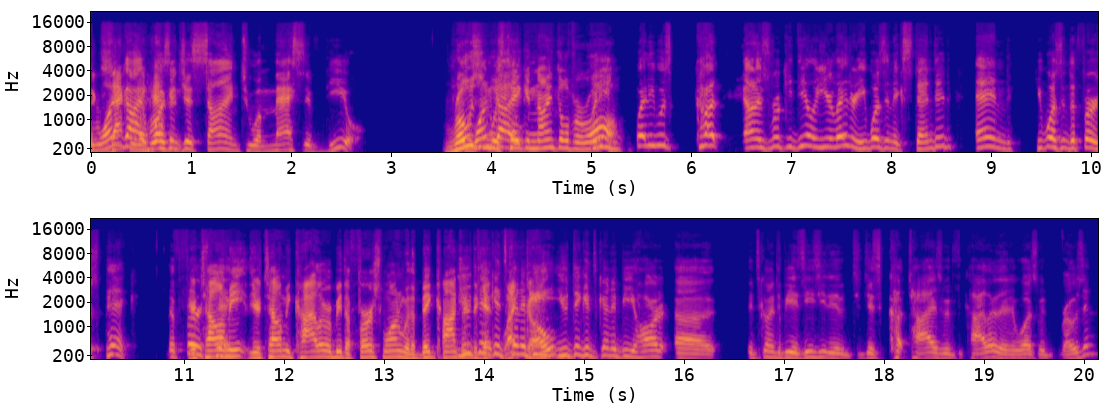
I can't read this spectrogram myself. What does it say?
it's one guy wasn't just signed to a massive deal, Rosen one was guy- taken ninth but he, overall. but he was cut on his rookie deal a year later. He wasn't extended, and he wasn't the first pick. The 1st You're telling me you're telling me Kyler would be the first one with a big you contract to think get it's to go? be? You think it's going to be hard? Uh, it's going to be as easy to, to just cut ties with Kyler as it was with Rosen,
